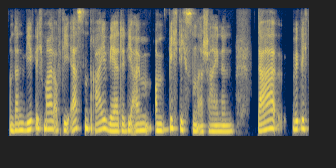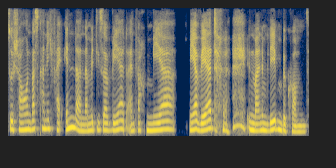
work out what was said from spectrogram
und dann wirklich mal auf die ersten drei Werte, die einem am wichtigsten erscheinen, da wirklich zu schauen, was kann ich verändern, damit dieser Wert einfach mehr, mehr Wert in meinem Leben bekommt.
